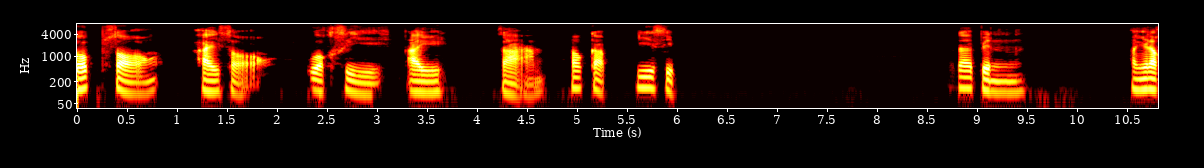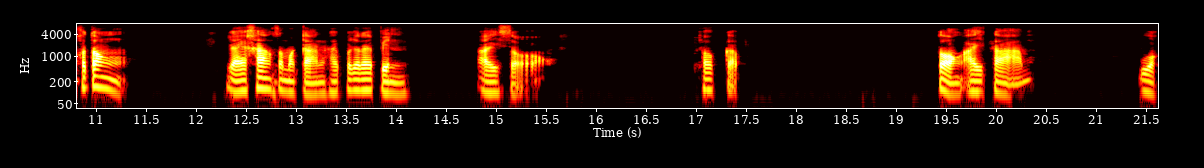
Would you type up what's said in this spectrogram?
ลบสอง i สองบวกสี่ i สามเท่ากับยี่สิบได้เป็นอันนี้เราก็ต้องย้ายข้างสมการนะครับ ก็จะได้เป็น i สองเท่ากับสอง i สามบวก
